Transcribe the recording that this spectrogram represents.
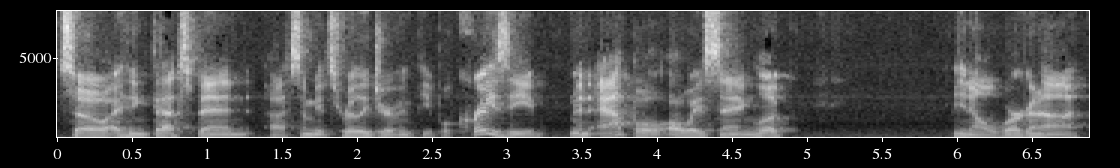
So I think that's been uh, something that's really driven people crazy. And Apple always saying, "Look, you know, we're gonna."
